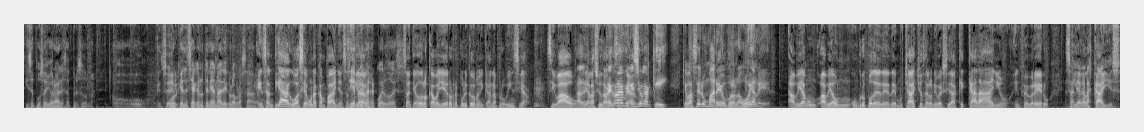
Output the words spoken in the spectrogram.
Y se puso a llorar esa persona. Oh, en serio. Porque él decía que no tenía nadie que lo abrazara. en Santiago hacían una campaña. en Siempre Santiago. me recuerdo eso. Santiago de los Caballeros, República Dominicana, provincia Cibao, allá la ciudad Tengo de una Santiago. definición aquí que va a ser un mareo, pero la voy a leer. Habían un, había un, un grupo de, de- de muchachos de la universidad que cada año, en febrero, salían a las calles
